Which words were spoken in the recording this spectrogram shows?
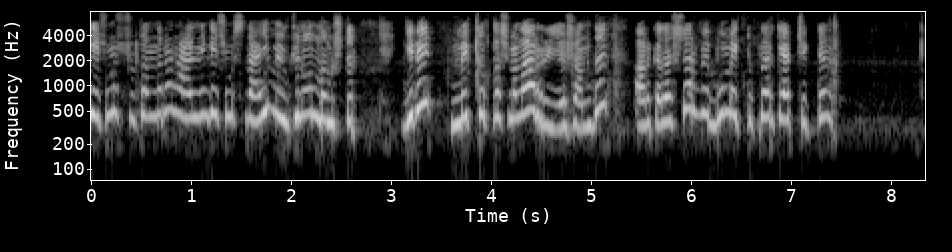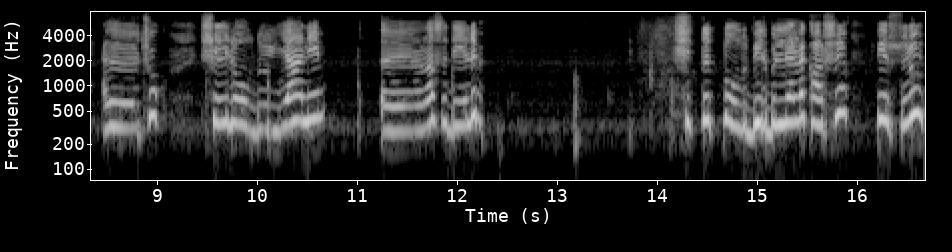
geçmiş sultanların haline geçmesi dahi mümkün olmamıştır gibi mektuplaşmalar yaşandı arkadaşlar ve bu mektuplar gerçekten e, çok şeyli oldu yani e, nasıl diyelim şiddetli oldu. Birbirlerine karşı bir sürü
